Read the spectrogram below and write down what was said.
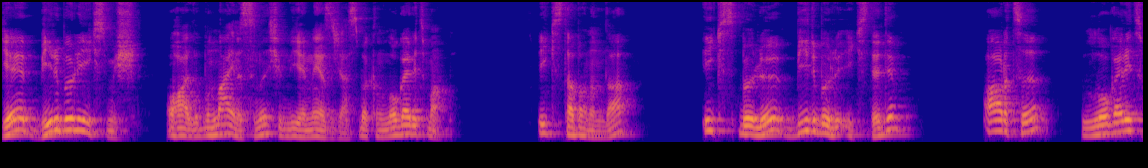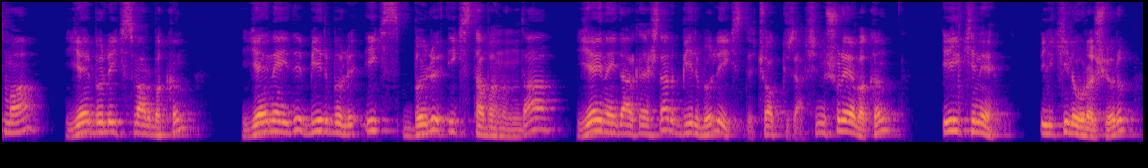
y 1 bölü x'miş. O halde bunun aynısını şimdi yerine yazacağız. Bakın logaritma x tabanında x bölü 1 bölü x dedim. Artı logaritma y bölü x var bakın. y neydi? 1 bölü x bölü x tabanında y neydi arkadaşlar? 1 bölü x'ti. Çok güzel. Şimdi şuraya bakın. İlkini, ilkiyle uğraşıyorum.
